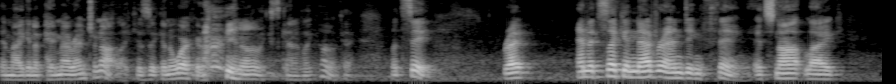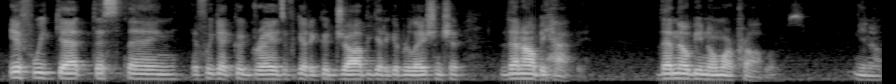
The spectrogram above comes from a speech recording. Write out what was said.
Am I going to pay my rent or not? Like, is it going to work or not? you know, it's kind of like, oh, okay, let's see. Right? And it's like a never ending thing. It's not like if we get this thing, if we get good grades, if we get a good job, we get a good relationship, then I'll be happy. Then there'll be no more problems. You know,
